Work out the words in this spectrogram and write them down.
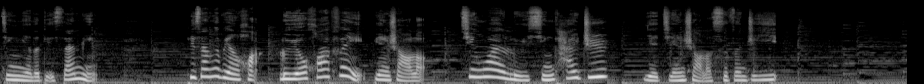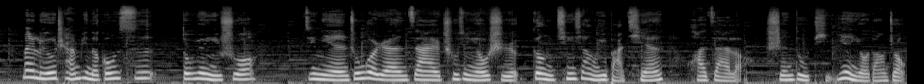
今年的第三名。第三个变化，旅游花费变少了，境外旅行开支也减少了四分之一。卖旅游产品的公司都愿意说，今年中国人在出境游时更倾向于把钱花在了深度体验游当中。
